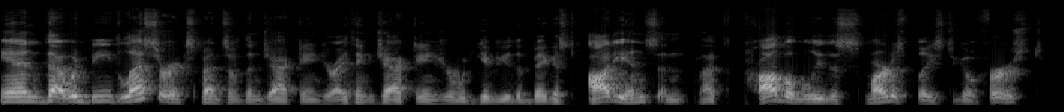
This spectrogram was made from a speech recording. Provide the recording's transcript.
and that would be lesser expensive than Jack Danger. I think Jack Danger would give you the biggest audience, and that's probably the smartest place to go first.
